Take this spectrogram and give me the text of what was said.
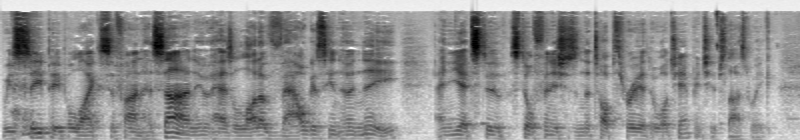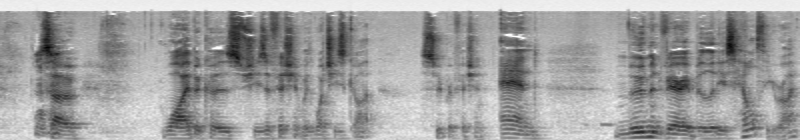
We see people like Sifan Hassan, who has a lot of valgus in her knee, and yet still still finishes in the top three at the World Championships last week. Mm-hmm. So, why? Because she's efficient with what she's got, super efficient, and movement variability is healthy, right?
